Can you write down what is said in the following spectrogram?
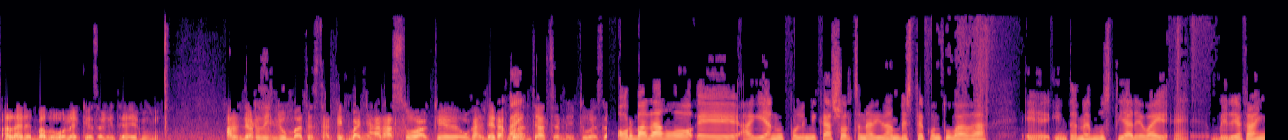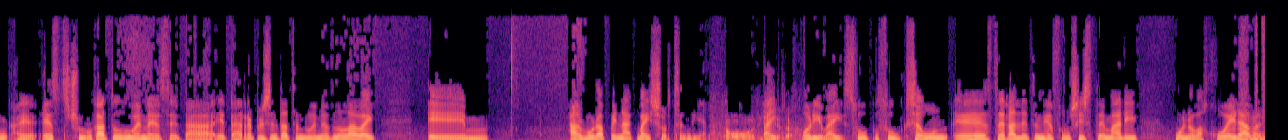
Hala ere, badu honek ez egite alderdi ilun bat ez dakit, baina arazoak edo galderak Bai. planteatzen ditu, ez da? Hor badago, e, agian polemika sortzen ari den beste kontu bada, e, internet guztiare bai, e, bere gain, e, ez, xurgatu duenez eta eta representatzen duenez nola bai, e, alborapenak bai sortzen dira. Hori Bai, hori bai, zuk, zuk segun e, zer galdetzen diozun sistemari, bueno, ba, joera bat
